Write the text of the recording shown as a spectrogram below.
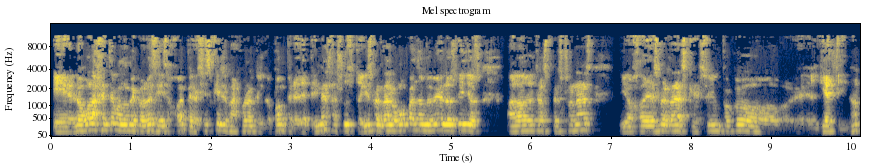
Y luego la gente cuando me conoce dice, joder, pero si es que eres más bueno que el copón, pero de primeras asusto. Y es verdad, luego cuando me veo en los vídeos al lado de otras personas, digo, joder, es verdad, es que soy un poco el Yeti, ¿no?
